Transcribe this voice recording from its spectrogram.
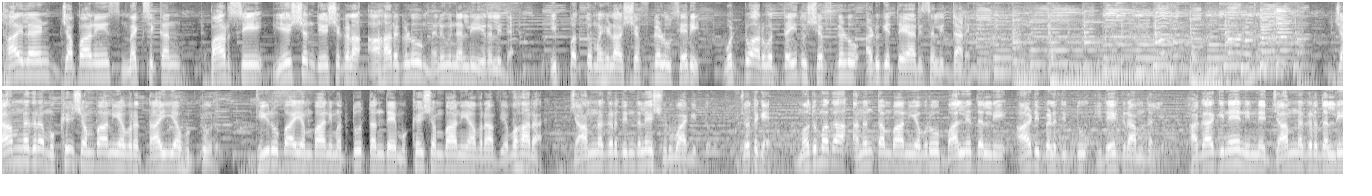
Thailand, Japanese, Mexican, Parsi, Asian ದೇಶಗಳ ಆಹಾರಗಳು ಮೆನುವಿನಲ್ಲಿ ಇರಲಿದೆ. ಇಪ್ಪತ್ತು ಮಹಿಳಾ ಶೆಫ್ಗಳು ಸೇರಿ ಒಟ್ಟು ಅರವತ್ತೈದು ಶೆಫ್ಗಳು ಅಡುಗೆ ತಯಾರಿಸಲಿದ್ದಾರೆ. ಜಾಮ್ನಗರ ಮುಖೇಶ್ ಅಂಬಾನಿ ಅವರ ತಾಯಿಯ ಹುಟ್ಟೂರು. ಧೀರುಬಾಯಿ ಅಂಬಾನಿ ಮತ್ತು ತಂದೆ ಮುಖೇಶ್ ಅಂಬಾನಿ ಅವರ ವ್ಯವಹಾರ ಜಾಮ್ನಗರದಿಂದಲೇ ಶುರುವಾಗಿದ್ದು ಜೊತೆಗೆ ಮದುಮಗ ಅನಂತ್ ಅಂಬಾನಿಯವರು ಬಾಲ್ಯದಲ್ಲಿ ಆಡಿ ಬೆಳೆದಿದ್ದು ಇದೇ ಗ್ರಾಮದಲ್ಲಿ. ಹಾಗಾಗಿನೇ ನಿನ್ನೆ ಜಾಮ್ನಗರದಲ್ಲಿ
